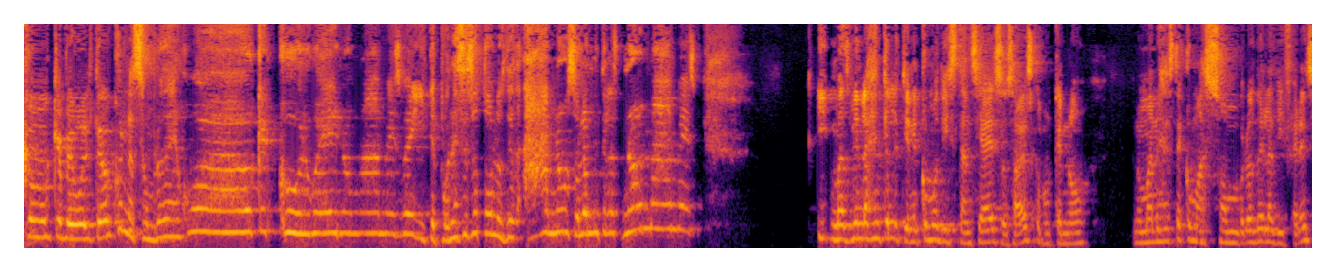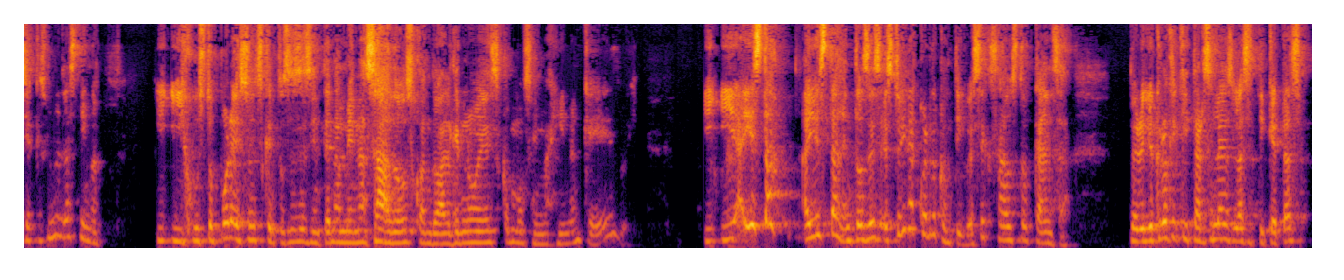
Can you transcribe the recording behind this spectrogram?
como que me volteo con asombro de wow, qué cool, güey, no mames, güey. Y te pones eso todos los días. Ah, no, solamente las no mames. Y más bien la gente le tiene como distancia a eso, sabes? Como que no, no maneja este como asombro de la diferencia, que es una lástima. Y, justo por eso es que entonces se sienten amenazados cuando alguien no es como se imaginan que es. Y, ahí está, ahí está. Entonces estoy de acuerdo contigo, es exhausto, cansa, pero yo creo que quitárselas las etiquetas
